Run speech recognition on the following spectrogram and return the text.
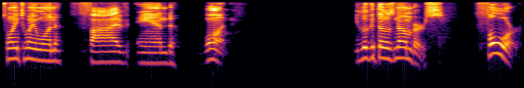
2021, 5 and 1. You look at those numbers four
